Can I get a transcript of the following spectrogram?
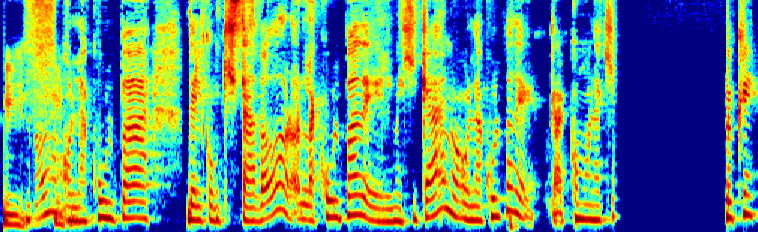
¿no? O la culpa del conquistador, o la culpa del mexicano, o la culpa de como la Creo que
